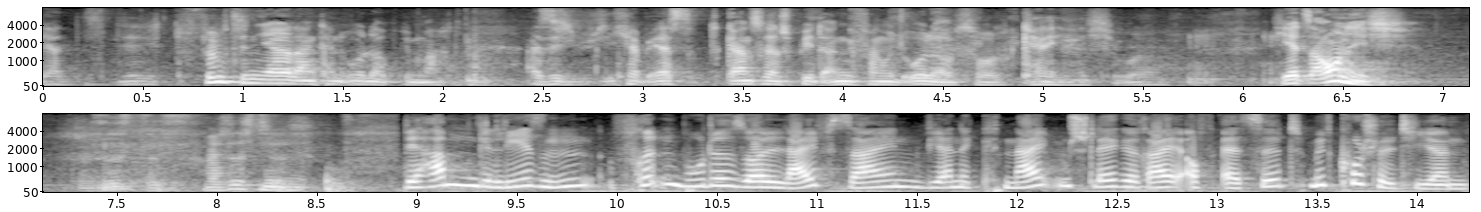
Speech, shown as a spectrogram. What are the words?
ja, 15 Jahre lang keinen Urlaub gemacht. Also ich, ich habe erst ganz, ganz spät angefangen mit Urlaub. So kenne ich nicht. Urlaub. Jetzt auch nicht. Was ist das? Was ist das? Wir haben gelesen, Frittenbude soll live sein wie eine Kneipenschlägerei auf Acid mit Kuscheltieren.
